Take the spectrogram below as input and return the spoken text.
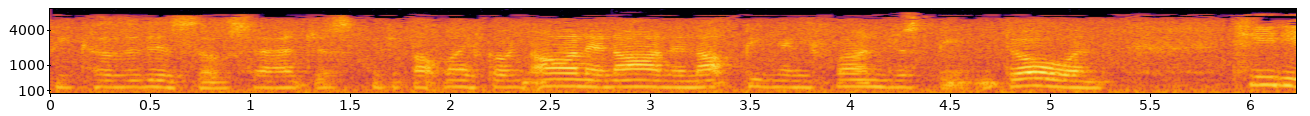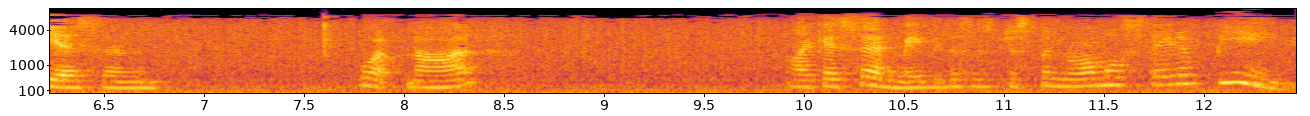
because it is so sad. Just think about life going on and on and not being any fun, just being dull and tedious and whatnot. Like I said, maybe this is just the normal state of being.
